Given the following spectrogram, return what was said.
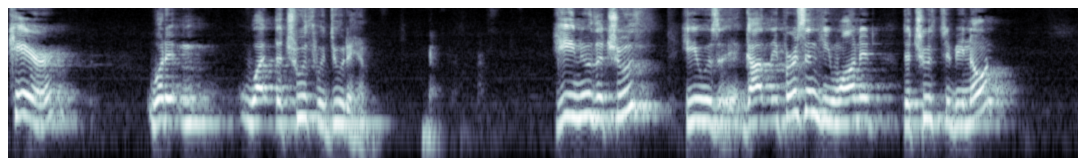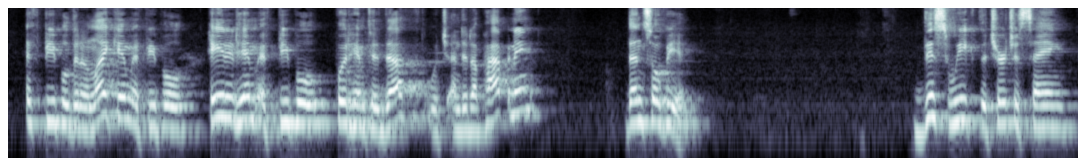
care what, it, what the truth would do to him. He knew the truth. He was a godly person. He wanted the truth to be known. If people didn't like him, if people hated him, if people put him to death, which ended up happening, then so be it. This week, the church is saying,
